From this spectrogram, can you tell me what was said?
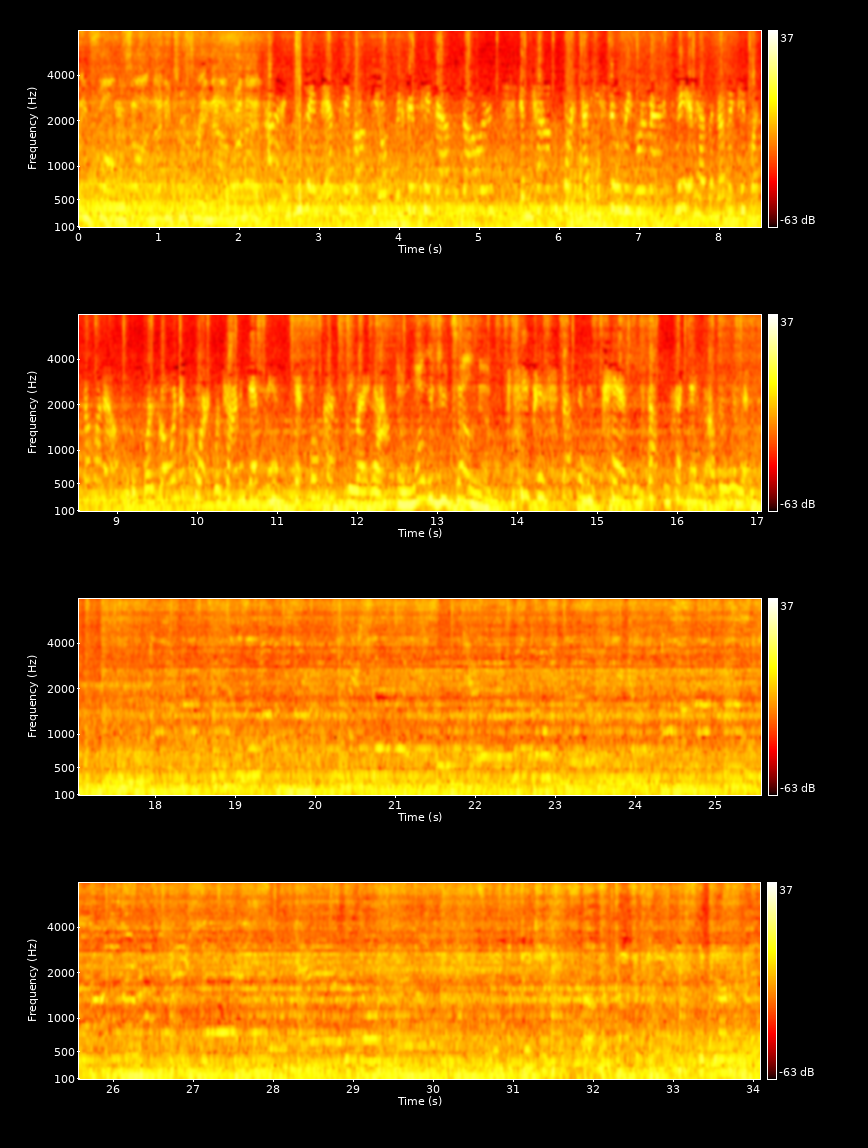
Daddy phone is on 92.3 now. Go ahead. Hi, his name's Anthony Buck. He owes me $15,000 in child support, and he's still legally married to me and has another kid by someone else. We're going to court. We're trying to get him get full custody right now. And what would you tell him? Keep his stuff in his pants and stop impregnating other women. Just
